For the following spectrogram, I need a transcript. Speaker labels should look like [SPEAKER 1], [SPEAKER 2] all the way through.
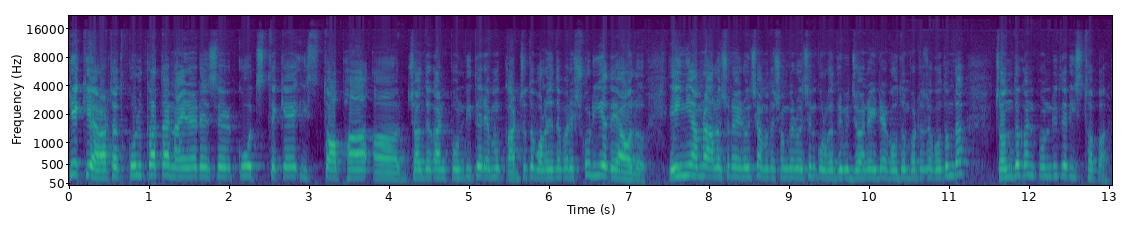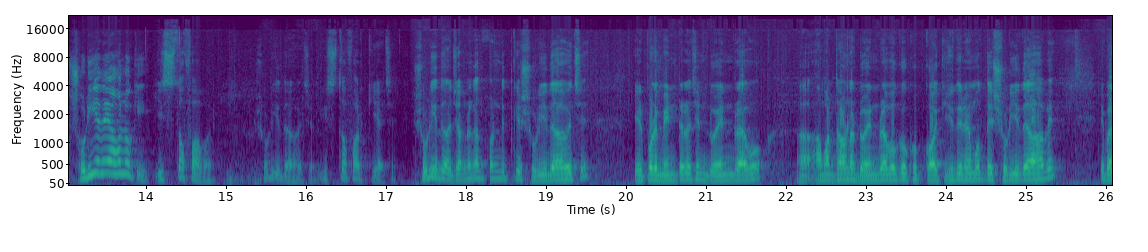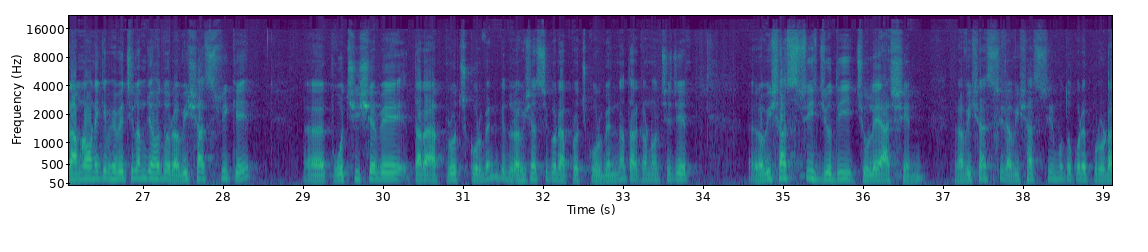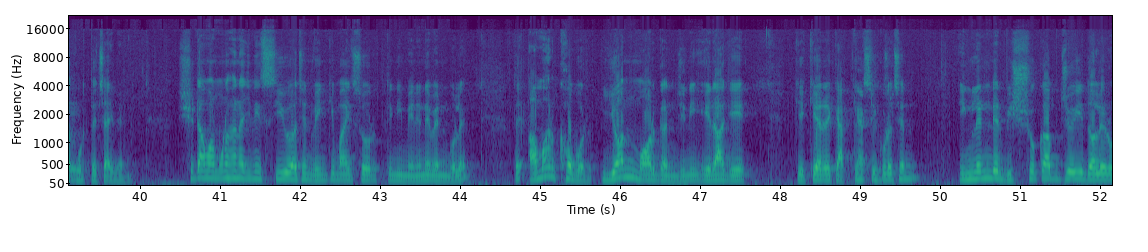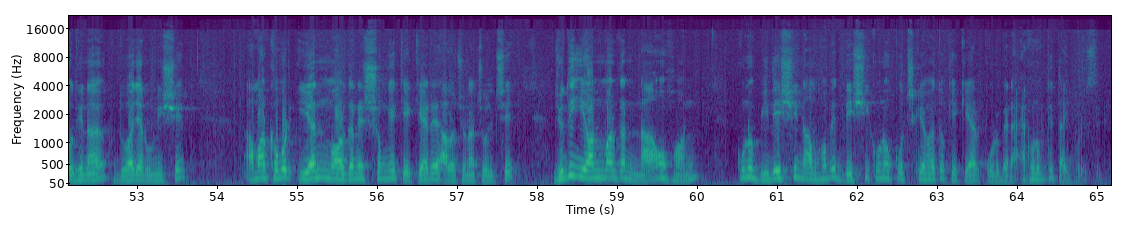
[SPEAKER 1] কে কে আর? অর্থাৎ কলকাতা নাইট রাইডার্সের কোচ থেকে ইস্তফা চন্দ্রকান্ত পণ্ডিতের এবং কার্যত বলা যেতে পারে সরিয়ে দেওয়া হলো। এই নিয়ে আমরা আলোচনায় রয়েছি। আমাদের সঙ্গে রয়েছেন কলকাতা টিভির জয়েন্ট এডিটর গৌতম ভট্টাচার্য। গৌতম দা, চন্দ্রকান্ত পণ্ডিতের ইস্তফা, সরিয়ে দেওয়া হলো কি?
[SPEAKER 2] ইস্তফা আবার কি? সরিয়ে দেওয়া হয়েছে। ইস্তফার কি আছে? সরিয়ে দেওয়া, চন্দ্রকান্ত পণ্ডিতকে সরিয়ে দেওয়া হয়েছে। এরপরে মেন্টার আছেন ডোয়েন ব্রাভো। আমার ধারণা ডোয়েন ব্রাভোকেও খুব কয়, কিছুদিনের মধ্যে সরিয়ে দেওয়া হবে। এবার আমরা অনেকে ভেবেছিলাম যে হয়তো রবি শাস্ত্রীকে কোচ হিসেবে তারা অ্যাপ্রোচ করবেন কিন্তু রবি শাস্ত্রী করে অ্যাপ্রোচ করবেন না। তার কারণ হচ্ছে যে রবি শাস্ত্রী যদি চলে আসেন রবি শাস্ত্রী রবি শাস্ত্রীর মতো করে পুরোটা করতে চাইবেন। সেটা আমার মনে হয় না যিনি সিইও আছেন ভেঙ্কি মাইসোর তিনি মেনে নেবেন বলে। তাই আমার খবর ইয়ন মর্গান যিনি এর আগে কে কেয়ারের ক্যাপ্টেন্সি করেছেন ইংল্যান্ডের বিশ্বকাপ জয়ী দলের অধিনায়ক দু হাজার উনিশে। আমার খবর ইয়ান মর্গানের সঙ্গে কে কেয়ারের আলোচনা চলছে। যদি ইয়ন মর্গান নাও হন, কোনো বিদেশি নাম হবে, দেশি কোনো কোচকে হয়তো কে কেয়ার করবে না। এখন অবধি তাই পরিস্থিতি।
